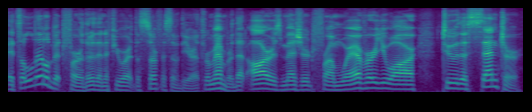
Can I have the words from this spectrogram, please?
it's a little bit further than if you were at the surface of the Earth. Remember that r is measured from wherever you are to the center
